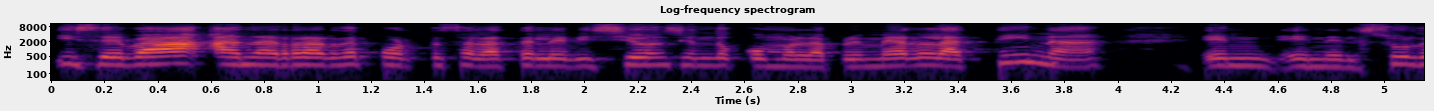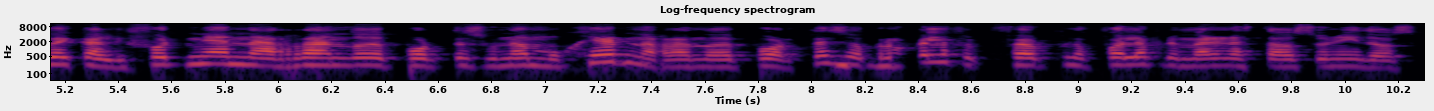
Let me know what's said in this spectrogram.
y se va a narrar deportes a la televisión, siendo como la primera latina en, el sur de California narrando deportes, una mujer narrando deportes, o creo que fue, fue, la primera en Estados Unidos.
